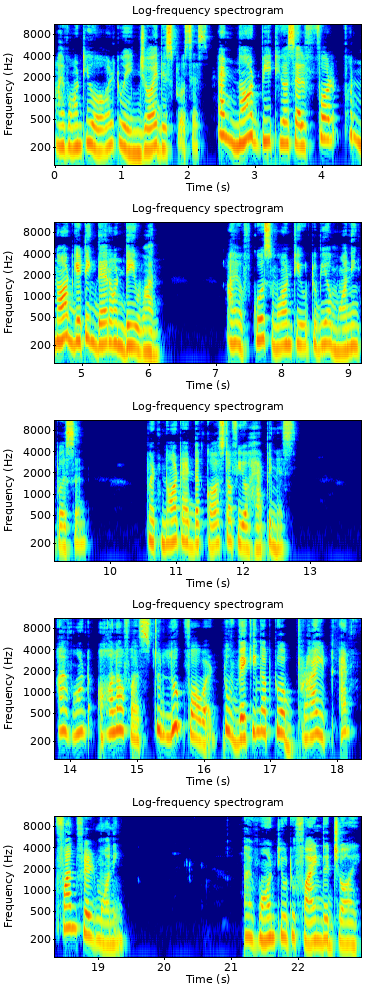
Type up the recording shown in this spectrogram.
I want you all to enjoy this process and not beat yourself for, for not getting there on day one. I, of course, want you to be a morning person, but not at the cost of your happiness. I want all of us to look forward to waking up to a bright and fun filled morning. I want you to find the joy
